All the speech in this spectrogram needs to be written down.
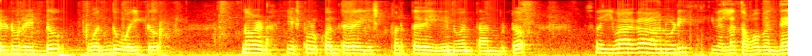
ಎರಡು ರೆಡ್ಡು ಒಂದು ವೈಟು ನೋಡೋಣ, ಎಷ್ಟು ಉಳ್ಕೊತವೆ, ಎಷ್ಟು ಬರ್ತವೆ, ಏನು ಅಂತ ಅಂದ್ಬಿಟ್ಟು. ಸೊ ಇವಾಗ ನೋಡಿ, ಇವೆಲ್ಲ ತಗೊಬಂದೆ.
